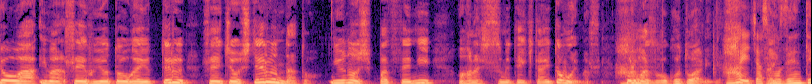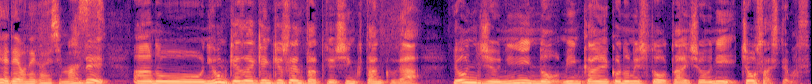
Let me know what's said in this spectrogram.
今日は今政府与党が言ってる成長してるんだというのを出発点にお話し進めていきたいと思います。これまずお断りです。はい、はい、じゃあその前提でお願いします。はい、で、あの、日本経済研究センターっていうシンクタンクが42人の民間エコノミストを対象に調査してます。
